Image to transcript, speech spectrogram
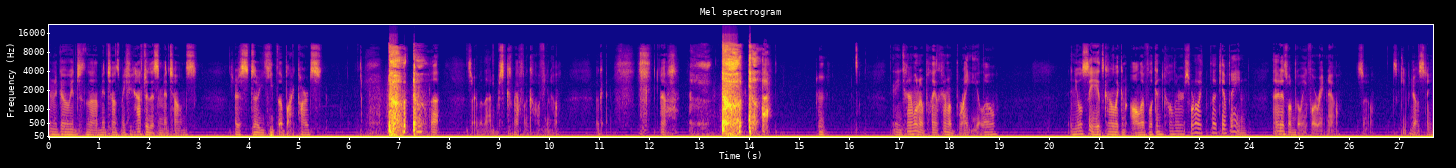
We're going to go into the midtones, make sure you have to do this in midtones. Just so you keep the black parts. uh, sorry about that, I'm just coming off a cough, you know. Okay. you kind of want to play kind of a bright yellow. And see it's kind of like an olive looking color, sort of like the campaign. That is what I'm going for right now. So, let's keep adjusting.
